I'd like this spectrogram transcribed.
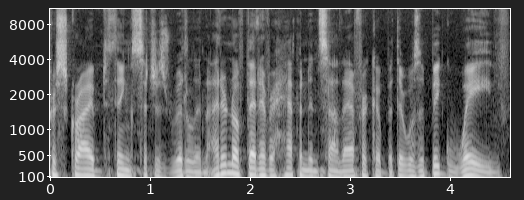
prescribed things such as Ritalin. I don't know if that ever happened in South Africa, but there was a big wave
